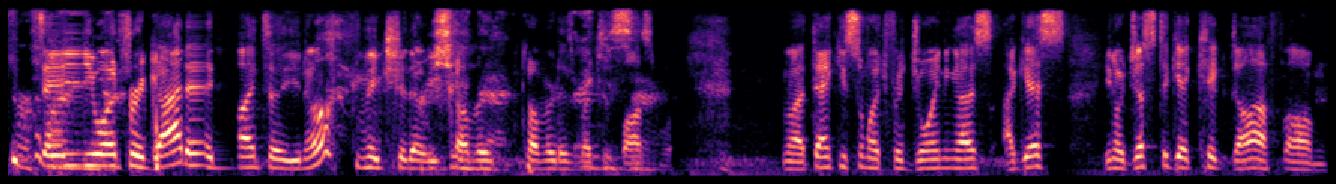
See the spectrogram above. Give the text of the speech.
for. Say anyone forgot it, want to you know make sure that Appreciate we covered that. covered as thank much you, as possible. Uh, thank you so much for joining us. I guess you know just to get kicked off, um,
